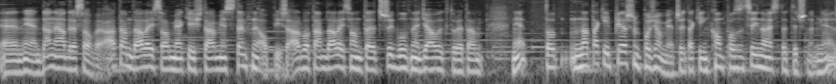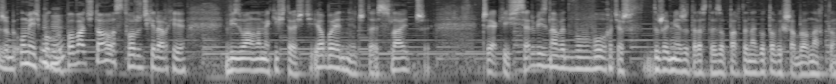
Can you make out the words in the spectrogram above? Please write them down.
e, nie dane adresowe, a tam dalej są jakieś tam jest wstępny opis, albo tam dalej są te trzy główne działy, które tam, nie, to na takiej pierwszym poziomie, czyli takim kompozycyjno-estetycznym, nie? Żeby umieć pogrupować to, stworzyć hierarchię wizualną jakichś treści. I obojętnie, czy to jest slajd, czy, czy jakiś serwis nawet www, chociaż w dużej mierze teraz to jest oparte na gotowych szablonach, to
